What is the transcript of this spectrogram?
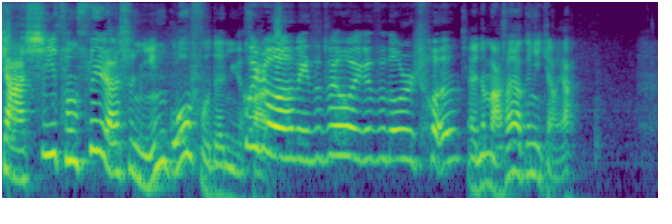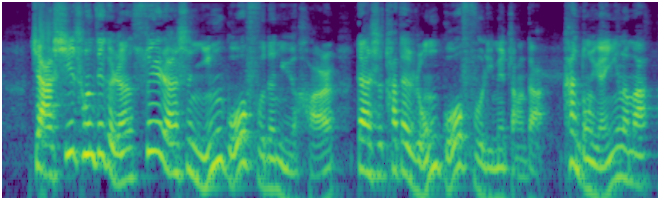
贾惜春虽然是宁国府的女孩，为什么名字最后一个字都是春？哎，那马上要跟你讲呀。贾惜春这个人虽然是宁国府的女孩，但是她在荣国府里面长大，看懂原因了吗？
